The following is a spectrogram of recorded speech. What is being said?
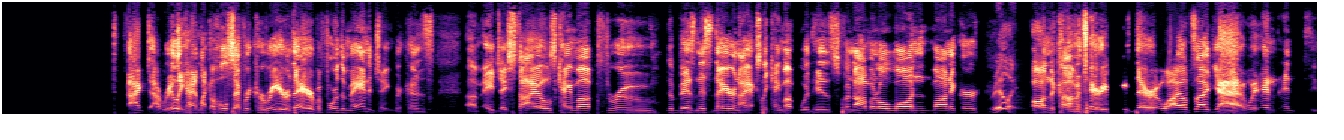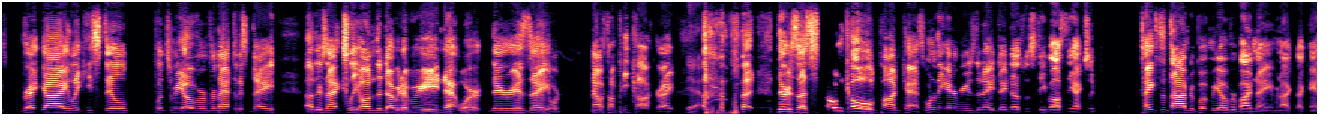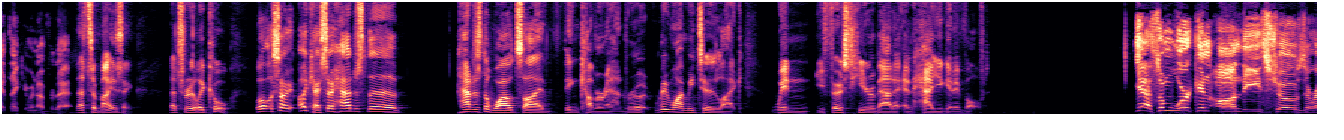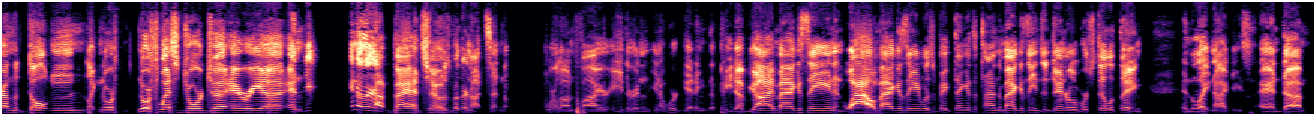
I, I really had like a whole separate career there before the managing because um, AJ Styles came up through the business there, and I actually came up with his phenomenal one moniker. Really? On the commentary there at Wildside, yeah, and and he's a great guy. Like he still puts me over for that to this day. Uh, there's actually on the WWE network there is a or now it's on Peacock, right? Yeah. but there's a Stone Cold podcast. One of the interviews that AJ does with Steve Austin, he actually takes the time to put me over by name, and I, I can't thank him enough for that. That's amazing. That's really cool. Well, so okay, so how does the how does the wild side thing come around? Re- rewind me to like when you first hear about it and how you get involved. Yeah, so I'm working on these shows around the Dalton, like North Northwest Georgia area, and you know they're not bad shows, but they're not setting the world on fire either. And you know we're getting the PWI magazine and Wow magazine was a big thing at the time. The magazines in general were still a thing in the late '90s, and um,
